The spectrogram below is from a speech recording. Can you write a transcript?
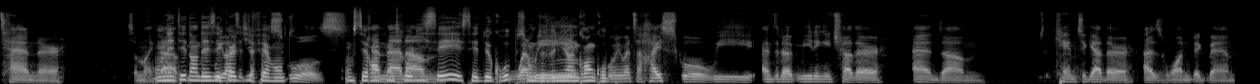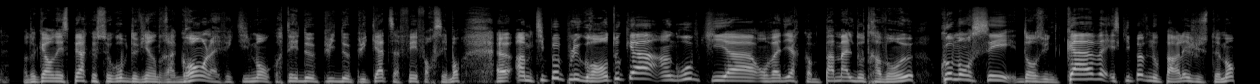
10 or something like On that. était dans des écoles différentes. schools. On s'est rencontrés au um, lycée et ces deux groupes sont devenus un grand groupe. Came together as one big band. En tout cas, on espère que ce groupe deviendra grand. Là, effectivement, quand t'es deux, puis deux, puis quatre, ça fait forcément euh, un petit peu plus grand. En tout cas, un groupe qui a, on va dire, comme pas mal d'autres avant eux, commencé dans une cave. Est-ce qu'ils peuvent nous parler justement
